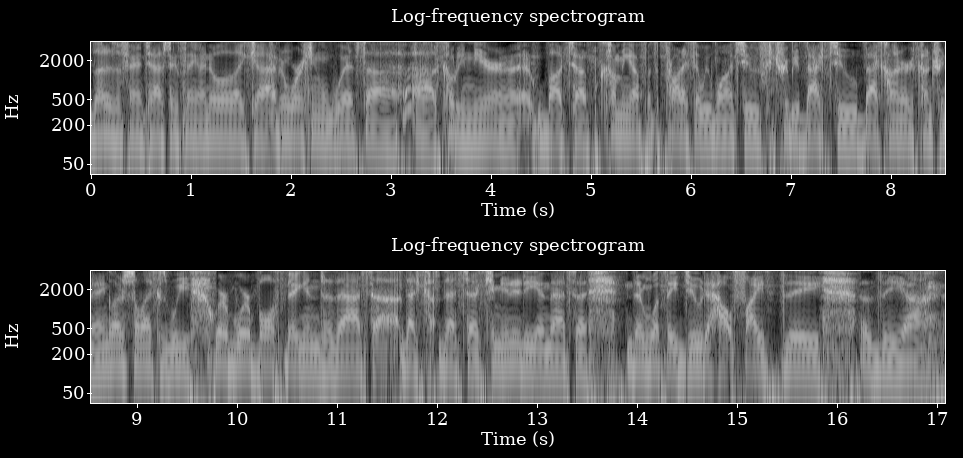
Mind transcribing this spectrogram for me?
That is a fantastic thing. I know, like, uh, I've been working with uh, uh, Cody Neer and, uh, about uh, coming up with a product that we want to contribute back to Backhunter Country and Angler Select because we we're, we're both big into that uh, that that uh, community and that's uh, then what they do to help fight the the uh,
